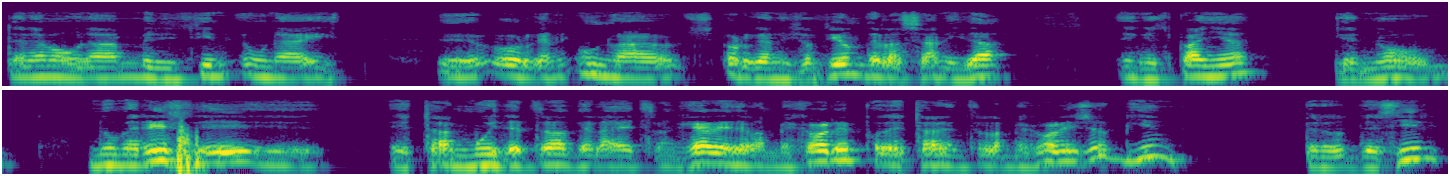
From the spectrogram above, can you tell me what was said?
tenemos una medicina, una, eh, una organización de la sanidad en España que no, no merece eh, estar muy detrás de las extranjeras y de las mejores, puede estar entre las mejores, eso es bien. Pero decir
